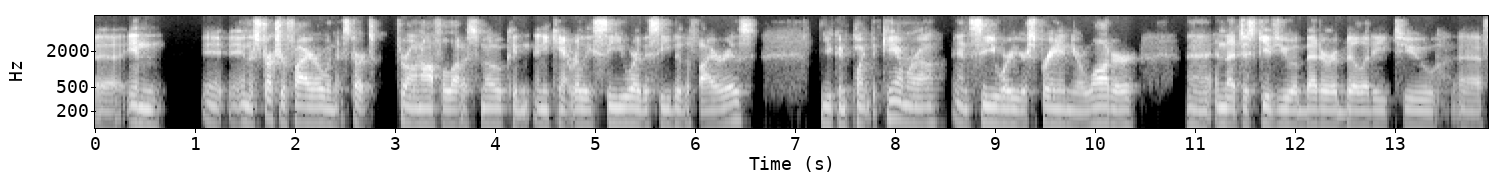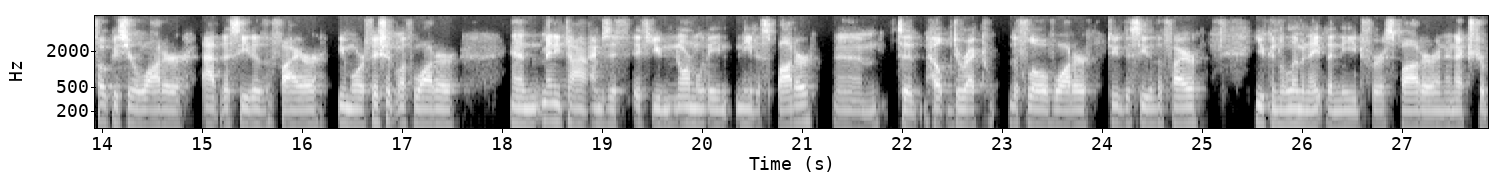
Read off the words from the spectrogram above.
uh, in in a structure fire when it starts throwing off a lot of smoke and, and you can't really see where the seat of the fire is. You can point the camera and see where you're spraying your water uh, and that just gives you a better ability to uh, focus your water at the seat of the fire be more efficient with water and many times if, if you normally need a spotter um, to help direct the flow of water to the seat of the fire you can eliminate the need for a spotter and an extra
